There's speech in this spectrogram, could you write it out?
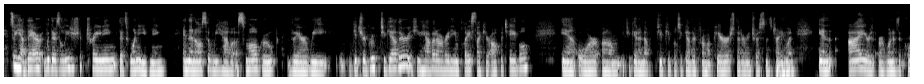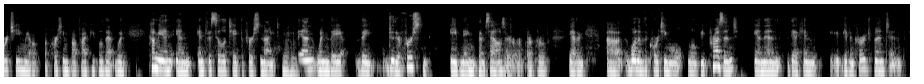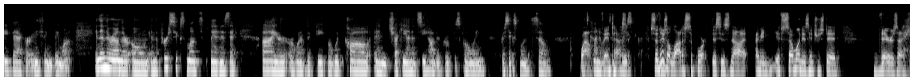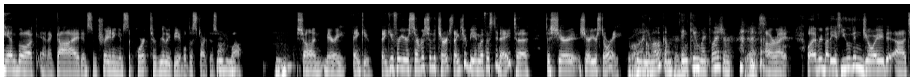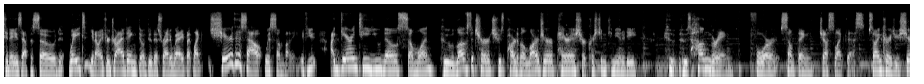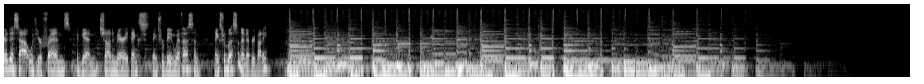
so yeah, there there's a leadership training that's one evening. And then also we have a small group where we get your group together if you have it already in place, like your alpha table, and or um, if you get enough few people together from a parish that are interested in starting mm-hmm. one. And I or, or one of the core team, we have a, a, core team of about five people that would come in and and facilitate the first night. Mm-hmm. Then when they they do their first evening themselves or, or group gathering, uh, one of the core team will will be present and then they can give encouragement and feedback or anything they want. And then they're on their own. And the first six months plan is that I or, or one of the people would call and check in and see how their group is going for six months. So Wow, kind of fantastic. So there's a lot of support. This is not, I mean, if someone is interested, there's a handbook and a guide and some training and support to really be able to start this mm-hmm. off well. Mm-hmm. Sean, Mary, thank you. Thank you for your service to the church. Thanks for being with us today to to share share your story. You're welcome. Well, you're welcome. Very thank welcome. you. My pleasure. Yes. All right. Well, everybody, if you've enjoyed uh, today's episode, wait. You know, if you're driving, don't do this right away. But like, share this out with somebody. If you, I guarantee you know someone who loves the church, who's part of a larger parish or Christian community, who, who's hungering for something just like this. So I encourage you share this out with your friends. Again, Sean and Mary, thanks thanks for being with us and thanks for listening everybody.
